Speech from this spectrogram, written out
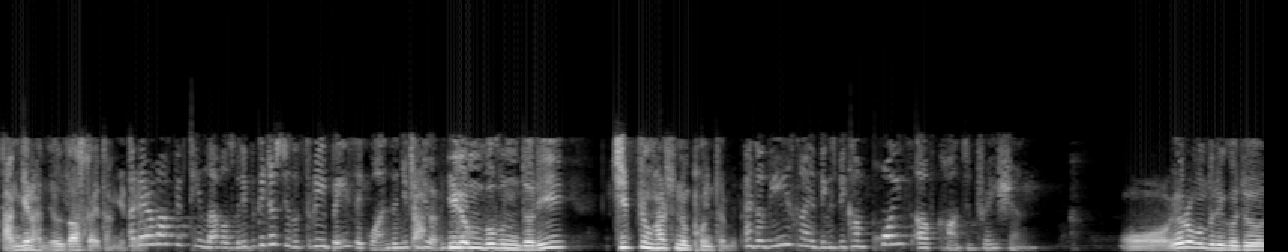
단계는 한 15가지 단계 And there 돼요. are about 15 levels, but if you could just do the three basic ones, then you can 자, do everything. 이런 부분들이 집중할 수 있는 포인트입니다. And so these kind of things become points of concentration. 어, 여러분들이 그, 저,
